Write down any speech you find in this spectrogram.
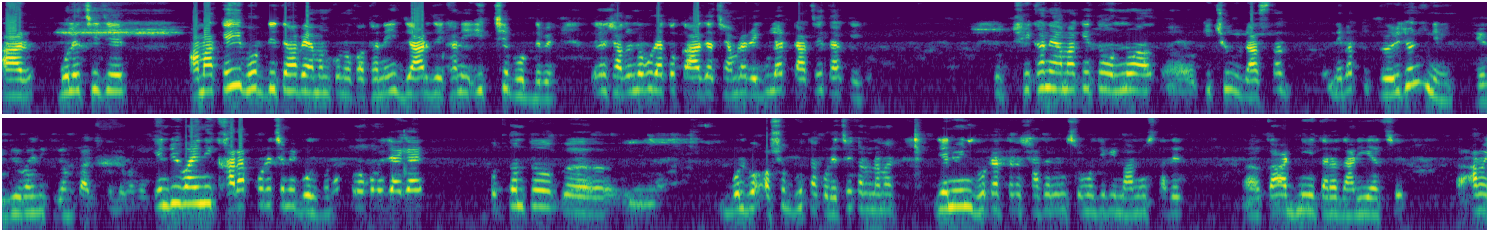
আর বলেছি যে, আমাকেই ভোট দিতে হবে এমন কোনো কথা নেই, যার যেখানে ইচ্ছে ভোট দেবে। এখানে সাধনবাবুর এত কাজ আছে, আমরা রেগুলার টাচে থাকি। তো সেখানে আমাকে তো অন্য কিছু রাস্তা নেবার তো প্রয়োজনই নেই। কেন্দ্রীয় বাহিনী কীরকম কাজ করল? মানে কেন্দ্রীয় বাহিনী খারাপ করেছে আমি বলব না। কোনো কোনো জায়গায় অত্যন্ত বলব অসভ্যতা করেছে। কারণ আমার জেনুইন ভোটার তারা সাধারণ শ্রমজীবী মানুষ তাদের কার্ড নিয়ে তারা দাঁড়িয়ে আছে। আমি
